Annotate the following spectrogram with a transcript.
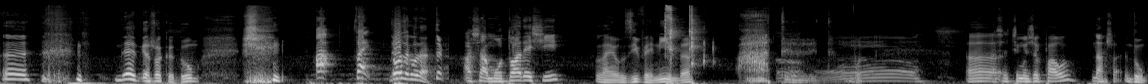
Eh, Edgar joacă Doom și A, stai, două secunde. Așa, motoare și... l-ai auzit venind, da? Atât. Bun. Uh, Așa ce mă joc, Paul? așa, Doom.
